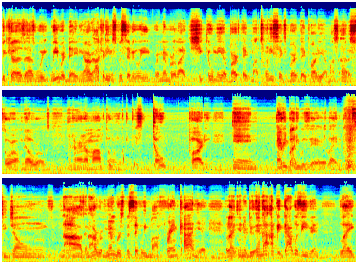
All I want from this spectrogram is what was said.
because as we, we were dating, I, I could even specifically remember like she threw me a birthday, my 26th birthday party at my had a store on Melrose, and her and her mom threw me like this dope party, and everybody was there, like Quincy Jones, Nas, and I remember specifically my friend Kanye, like introduced, and I, I think that was even like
